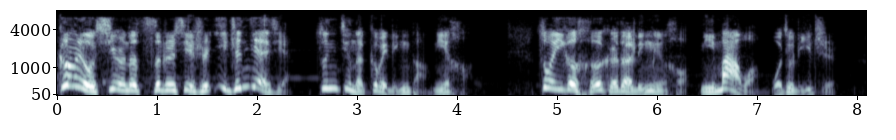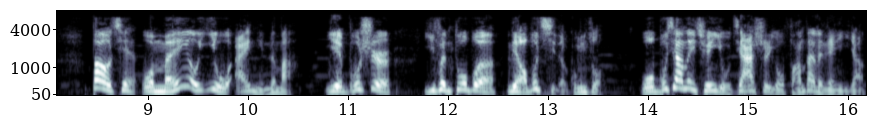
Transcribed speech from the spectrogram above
更有新人的辞职信是一针见血：“尊敬的各位领导，你好，作为一个合格的零零后，你骂我我就离职。抱歉，我没有义务挨您的骂，也不是一份多么了不起的工作。”我不像那群有家室有房贷的人一样，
